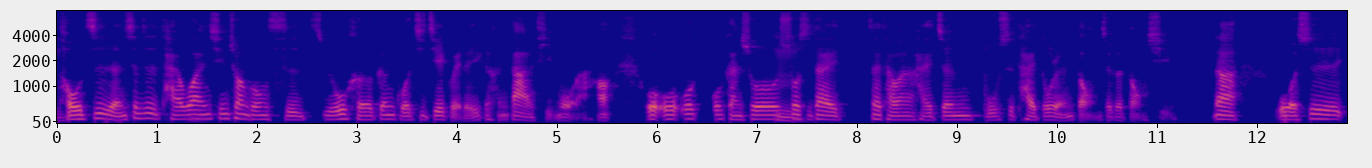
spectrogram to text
投资人甚至台湾新创公司如何跟国际接轨的一个很大的题目啦。哈。我我我我敢说，说实在，在台湾还真不是太多人懂这个东西。那我是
